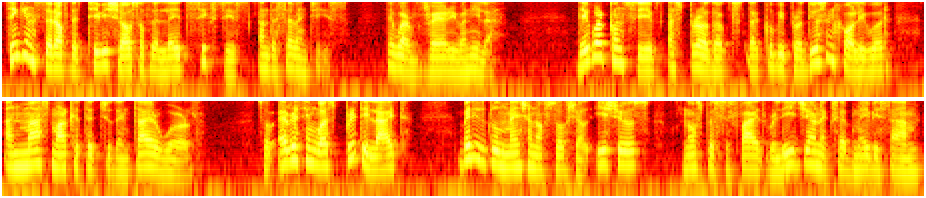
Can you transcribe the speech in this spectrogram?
Think instead of the TV shows of the late 60s and the 70s. They were very vanilla. They were conceived as products that could be produced in Hollywood and mass marketed to the entire world. So everything was pretty light very little mention of social issues, no specified religion except maybe some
